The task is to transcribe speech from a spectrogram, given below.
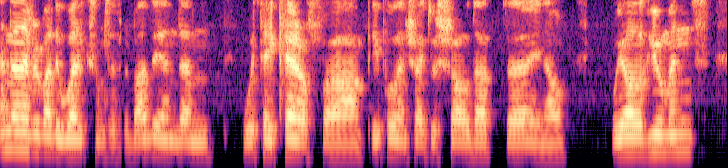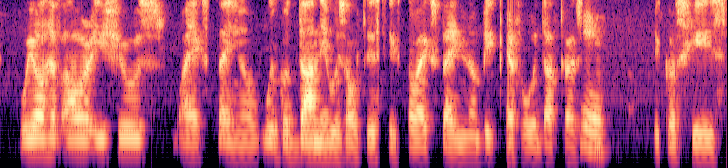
and then everybody welcomes everybody, and then we take care of uh, people and try to show that uh, you know we all humans. We all have our issues. I explain, you know, we've got Danny who is autistic, so I explain, you know, be careful with that person. Yes because he's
